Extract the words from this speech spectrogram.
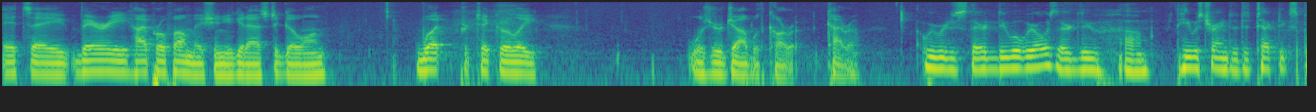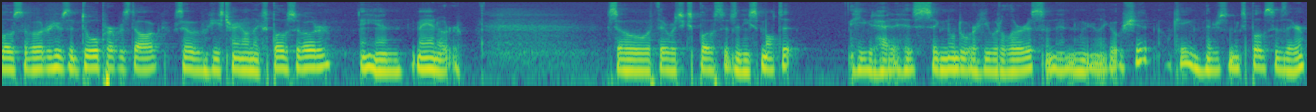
It's a very high profile mission you get asked to go on. What particularly was your job with Cairo? Cairo? we were just there to do what we were always there to do. Um, he was trained to detect explosive odor. He was a dual purpose dog, so he's trained on explosive odor and man odor. So if there was explosives and he smelt it, he had his signal to where he would alert us, and then we were like, "Oh shit, okay, there's some explosives there."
